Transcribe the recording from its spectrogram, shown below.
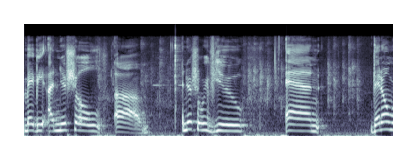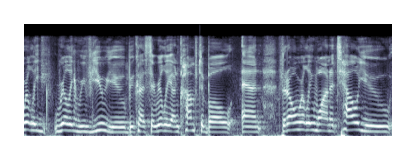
maybe initial um, initial review, and they don't really really review you because they're really uncomfortable and they don't really want to tell you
